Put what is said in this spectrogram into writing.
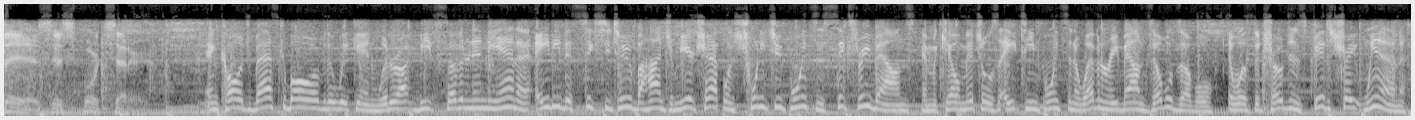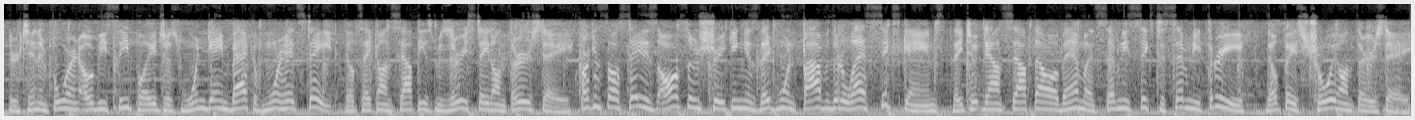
This is Sports Center. In college basketball over the weekend, Little Rock beat Southern Indiana 80 to 62 behind Jameer Chaplin's 22 points and 6 rebounds and Mikael Mitchell's 18 points and 11 rebound double double. It was the Trojans' fifth straight win. They're 10 and 4 in OVC play, just one game back of Morehead State. They'll take on Southeast Missouri State on Thursday. Arkansas State is also streaking as they've won five of their last six games. They took down South Alabama at 76 to 73. They'll face Troy on Thursday.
